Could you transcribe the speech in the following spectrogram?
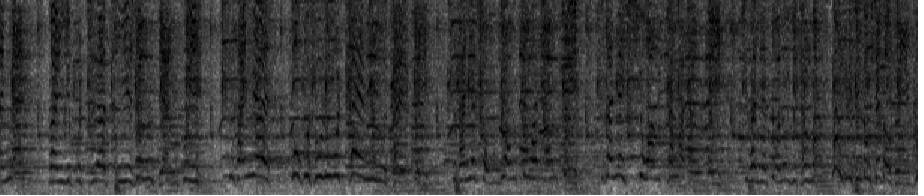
三年，俺一不知替人变鬼。十三年，我骨瘦如柴，奴才废。十三年受了多少罪？十三年希望天花山飞。十三年做了一场梦，梦醒心都写到最。苦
